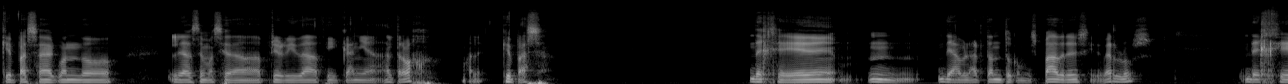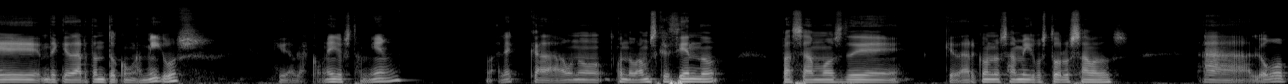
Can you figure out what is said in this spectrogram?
qué pasa cuando le das demasiada prioridad y caña al trabajo, ¿vale? ¿Qué pasa? Dejé mm, de hablar tanto con mis padres y de verlos. Dejé de quedar tanto con amigos y de hablar con ellos también. ¿Vale? Cada uno, cuando vamos creciendo, pasamos de quedar con los amigos todos los sábados a luego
